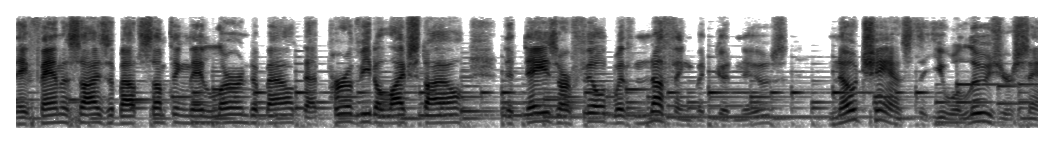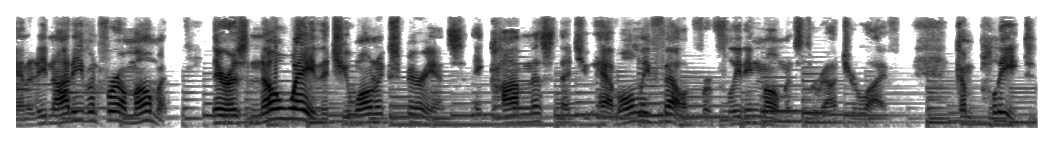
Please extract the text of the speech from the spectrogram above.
They fantasize about something they learned about, that Pura Vida lifestyle. The days are filled with nothing but good news. No chance that you will lose your sanity, not even for a moment. There is no way that you won't experience a calmness that you have only felt for fleeting moments throughout your life. Complete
